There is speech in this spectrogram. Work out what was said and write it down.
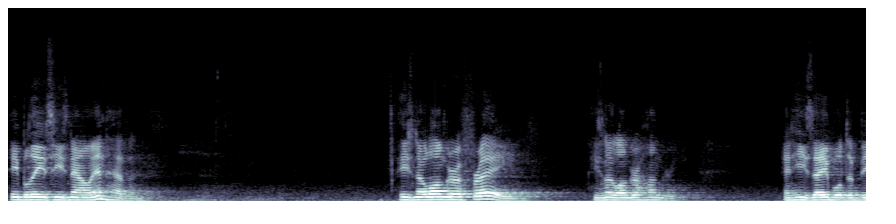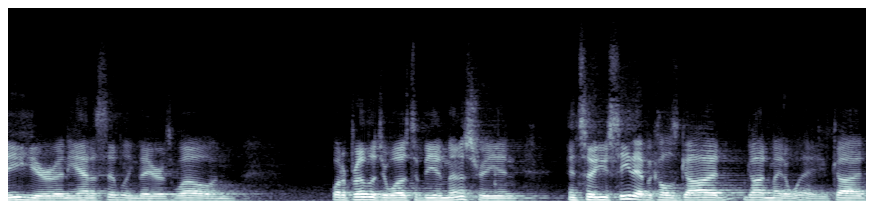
He believes he's now in heaven. He's no longer afraid. He's no longer hungry. And he's able to be here, and he had a sibling there as well. And what a privilege it was to be in ministry. And, and so you see that because God, God made a way. God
